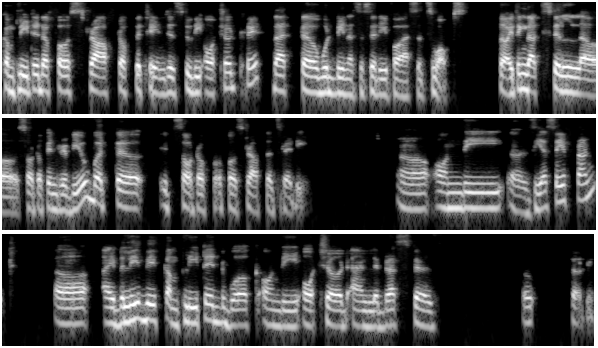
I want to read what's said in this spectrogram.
completed a first draft of the changes to the orchard crate that would be necessary for asset swaps. So I think that's still uh, sort of in review, but uh, it's sort of a first draft that's ready. Uh, on the uh, ZSA front, uh, I believe we've completed work on the Orchard and Librasters. Oh, sorry.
